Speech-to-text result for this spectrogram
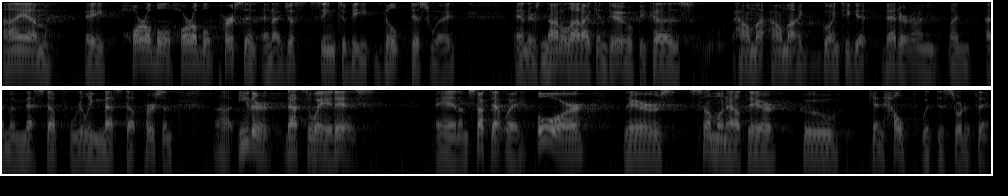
I am a horrible, horrible person, and I just seem to be built this way. And there's not a lot I can do because how am I, how am I going to get better? I'm, I'm, I'm a messed up, really messed up person. Uh, either that's the way it is, and I'm stuck that way, or there's someone out there who can help with this sort of thing.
